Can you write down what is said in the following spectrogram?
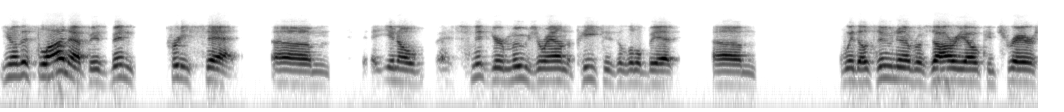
you know, this lineup has been pretty set. Um, you know, Snitker moves around the pieces a little bit. Um, with Ozuna, Rosario, Contreras,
